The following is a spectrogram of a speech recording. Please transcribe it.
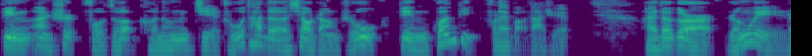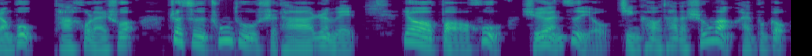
并暗示否则可能解除他的校长职务，并关闭弗莱堡大学。海德格尔仍未让步。他后来说，这次冲突使他认为要保护学院自由，仅靠他的声望还不够，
